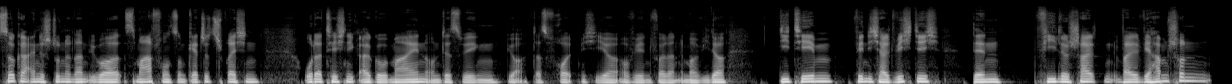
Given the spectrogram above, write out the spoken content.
circa eine Stunde dann über Smartphones und Gadgets sprechen oder Technik allgemein und deswegen, ja, das freut mich hier auf jeden Fall dann immer wieder. Die Themen finde ich halt wichtig, denn viele schalten, weil wir haben schon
